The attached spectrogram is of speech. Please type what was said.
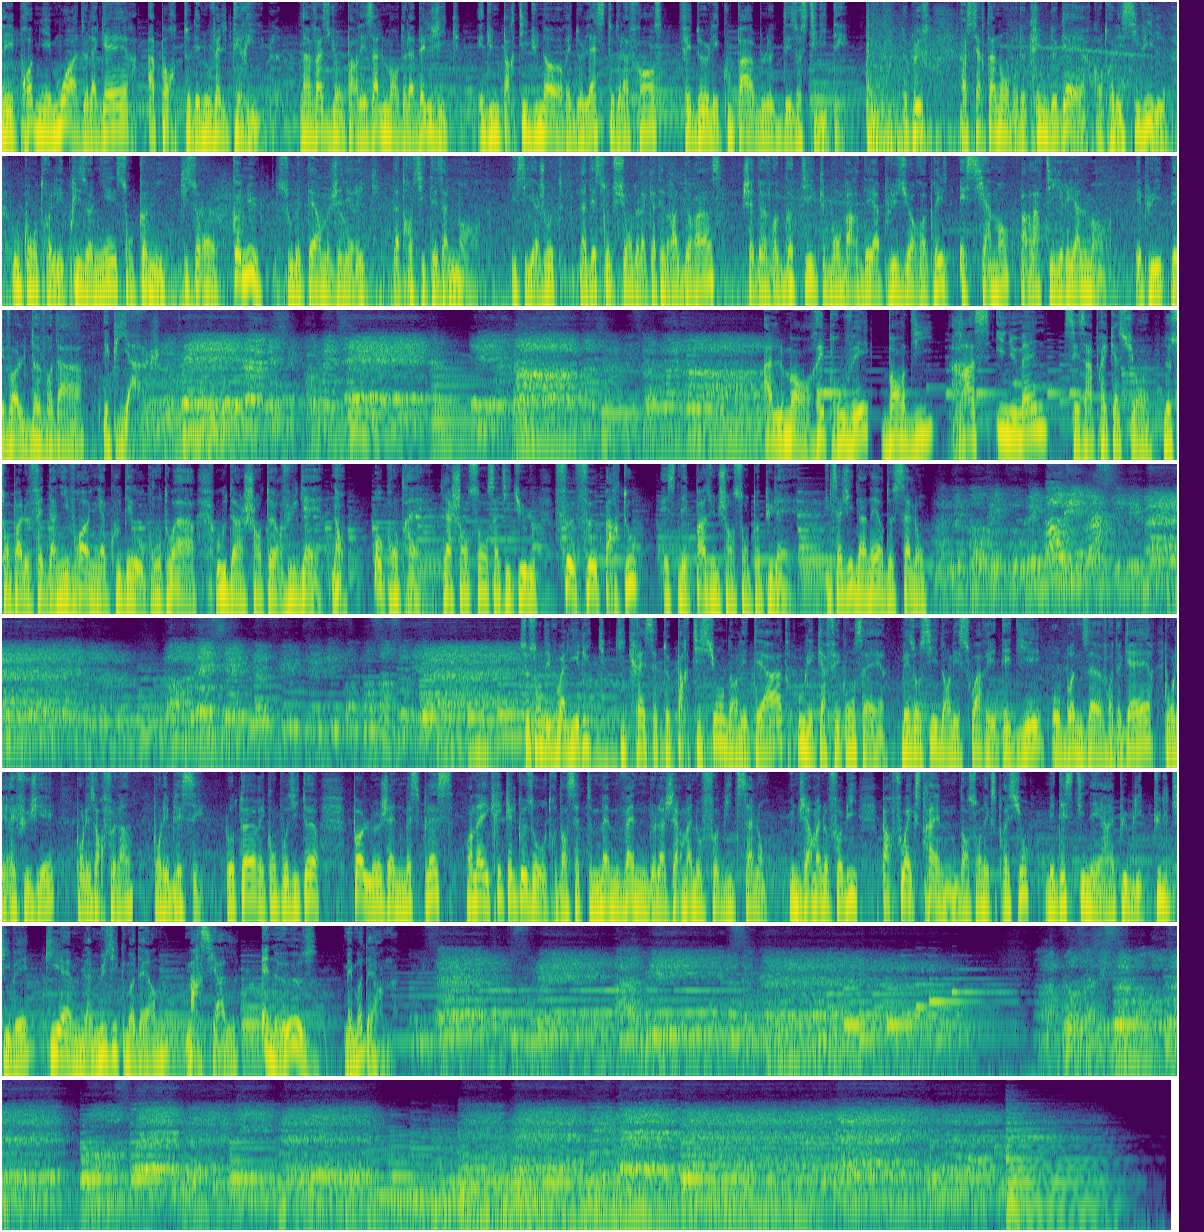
Les premiers mois de la guerre apportent des nouvelles terribles. L'invasion par les Allemands de la Belgique et d'une partie du nord et de l'est de la France fait d'eux les coupables des hostilités. De plus, un certain nombre de crimes de guerre contre les civils ou contre les prisonniers sont commis, qui seront connus sous le terme générique d'atrocités allemandes. Il s'y ajoute la destruction de la cathédrale de Reims, chef-d'œuvre gothique bombardé à plusieurs reprises et sciemment par l'artillerie allemande. Et puis des vols d'œuvres d'art, des pillages. Allemands réprouvés, bandits, race inhumaine, ces imprécations ne sont pas le fait d'un ivrogne accoudé au comptoir ou d'un chanteur vulgaire. Non, au contraire. La chanson s'intitule Feu, feu partout et ce n'est pas une chanson populaire. Il s'agit d'un air de salon. Ce sont des voix lyriques qui créent cette partition dans les théâtres ou les cafés-concerts, mais aussi dans les soirées dédiées aux bonnes œuvres de guerre pour les réfugiés, pour les orphelins, pour les blessés. L'auteur et compositeur Paul Eugène Mesplès en a écrit quelques autres dans cette même veine de la germanophobie de salon. Une germanophobie parfois extrême dans son expression, mais destinée à un public cultivé qui aime la musique moderne, martiale, haineuse, mais moderne.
